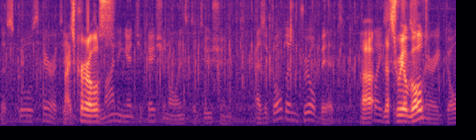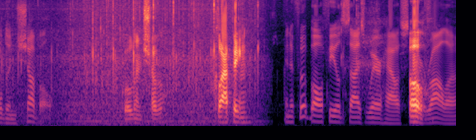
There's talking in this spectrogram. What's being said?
The school's heritage Nice curls. mining educational institution as a golden drill bit. Uh, that's real gold? golden shovel. Golden shovel. Clapping. In a football field-sized warehouse Oh, near Rolla,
